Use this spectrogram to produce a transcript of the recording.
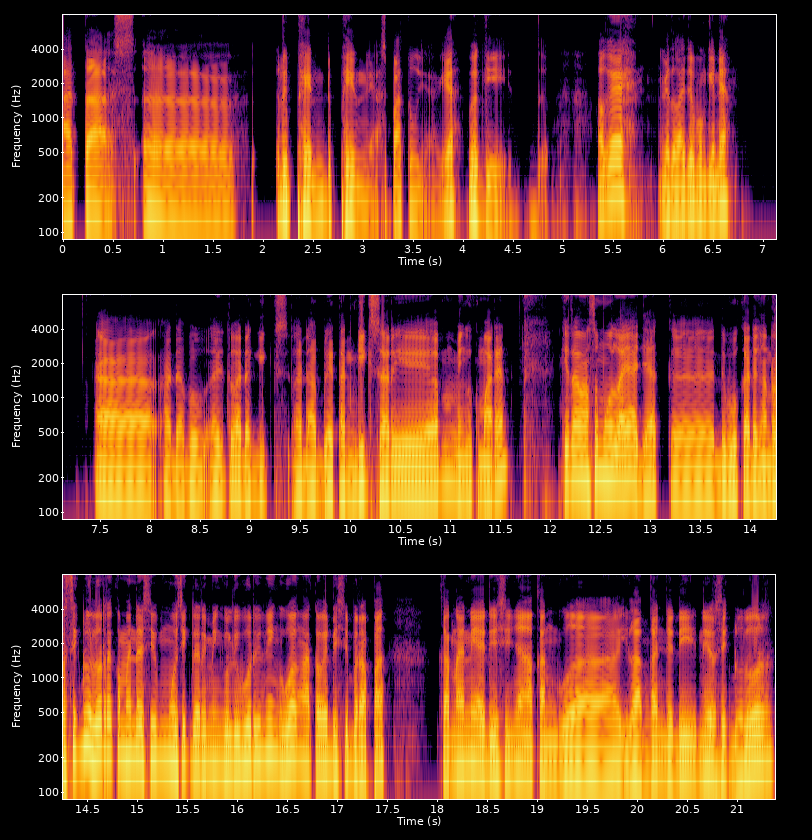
atas eh repaint the paint ya sepatunya ya begitu. Oke, itu aja mungkin ya. Eh ada itu ada gigs ada updatean gigs hari apa, minggu kemarin. Kita langsung mulai aja ke dibuka dengan resik dulu rekomendasi musik dari minggu libur ini. Gua nggak tahu edisi berapa karena ini edisinya akan gua hilangkan jadi ini resik dulu.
